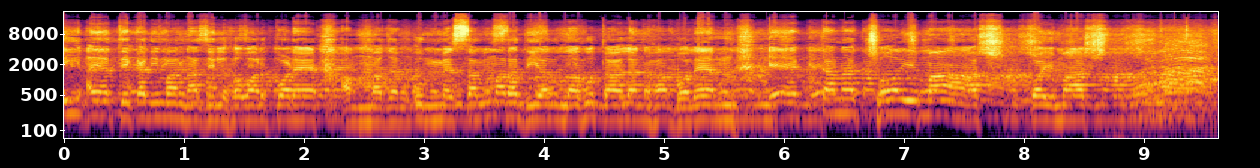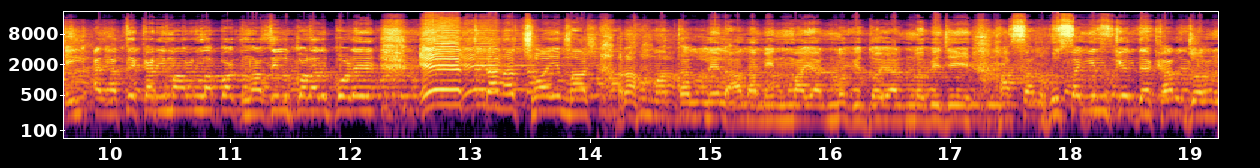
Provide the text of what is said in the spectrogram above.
এই আয়াতে কারিমা নাজিল হওয়ার পরে আম্মাজান উম্মে সালমা রাদিয়াল্লাহু তাআলা বলেন, একটানা 6 মাস। কয় মাস? এই আয়াতে কারিমা আল্লাহ পাক নাজিল করার পরে একটানা 6 মাস রাহমাতাল লিল আলামিন, মায়ার নবী দয়াল নবীজি হাসান হুসাইনকে দেখার জন্য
